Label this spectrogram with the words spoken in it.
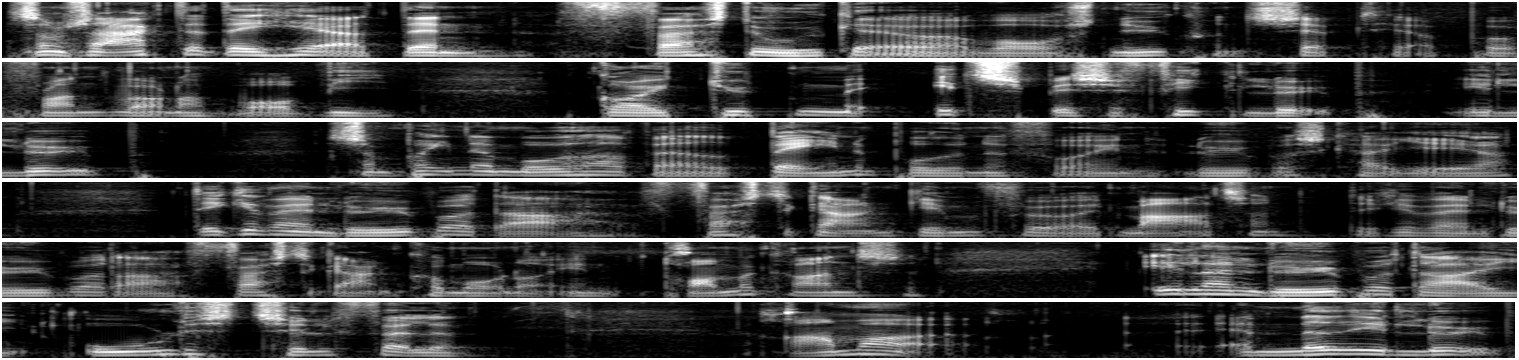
Som sagt er det her den første udgave af vores nye koncept her på Frontrunner, hvor vi går i dybden med et specifikt løb. Et løb, som på en eller anden måde har været banebrydende for en løbers karriere. Det kan være en løber, der første gang gennemfører et maraton. Det kan være en løber, der første gang kommer under en drømmegrænse. Eller en løber, der i Oles tilfælde rammer, er med i et løb,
